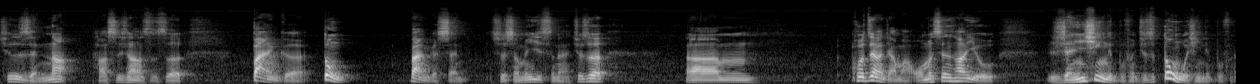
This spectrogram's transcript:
其实人呐，他实际上是是半个动物，半个神，是什么意思呢？就是，嗯，或这样讲吧，我们身上有人性的部分，就是动物性的部分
